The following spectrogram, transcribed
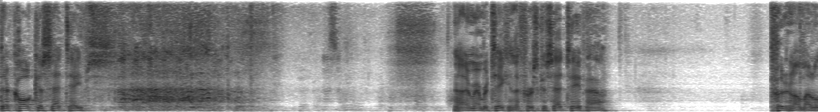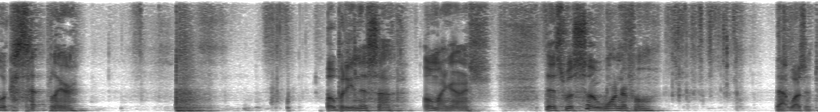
They're called cassette tapes. And I remember taking the first cassette tape out, put it on my little cassette player, opening this up. Oh my gosh, this was so wonderful. That wasn't.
